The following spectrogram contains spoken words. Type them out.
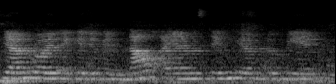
Siang Royal Academy. Now I am staying here to be a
